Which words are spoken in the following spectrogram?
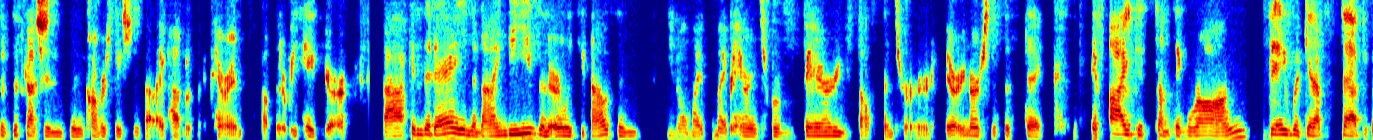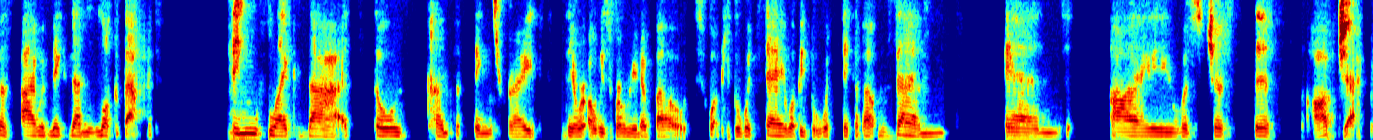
of discussions and conversations that I've had with my parents about their behavior. Back in the day, in the 90s and early 2000s, you know, my, my parents were very self centered, very narcissistic. If I did something wrong, they would get upset because I would make them look bad. Mm. Things like that, those kinds of things, right? They were always worried about what people would say, what people would think about them. And I was just this object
